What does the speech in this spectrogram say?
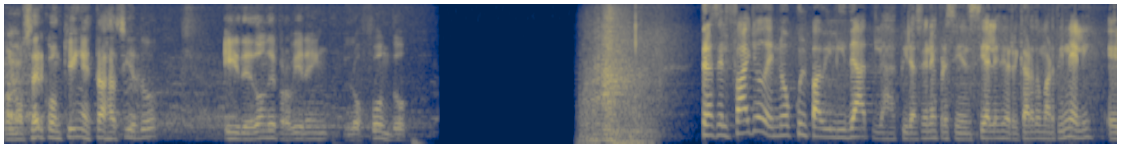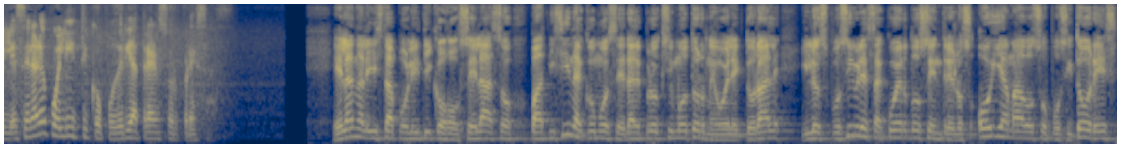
Conocer con quién estás haciendo y de dónde provienen los fondos tras el fallo de no culpabilidad y las aspiraciones presidenciales de Ricardo Martinelli, el escenario político podría traer sorpresas. El analista político José Lazo vaticina cómo será el próximo torneo electoral y los posibles acuerdos entre los hoy llamados opositores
